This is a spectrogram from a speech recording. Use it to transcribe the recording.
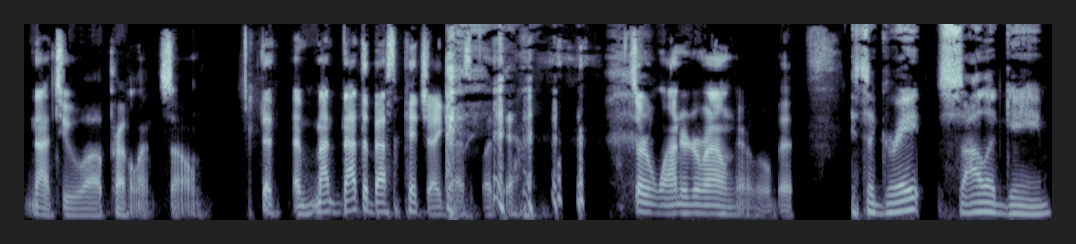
not too uh, prevalent. So that uh, not not the best pitch, I guess, but yeah. sort of wandered around there a little bit. It's a great, solid game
